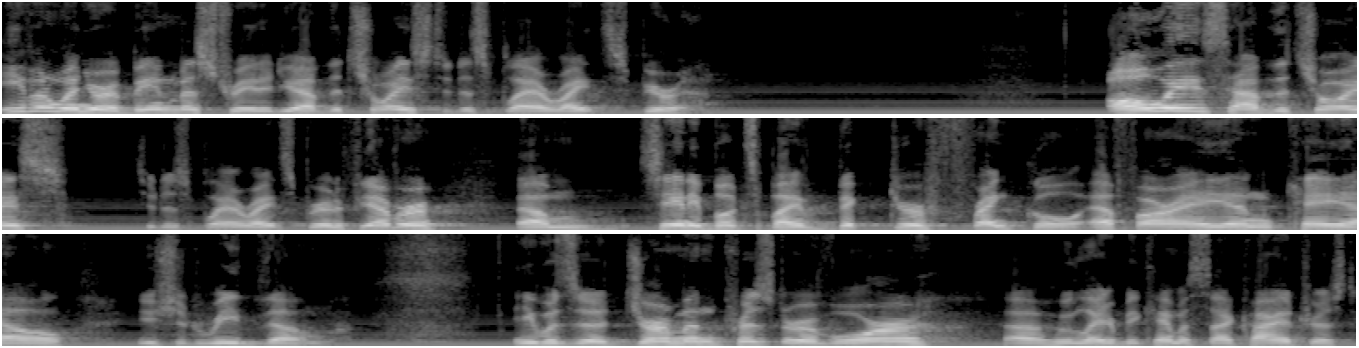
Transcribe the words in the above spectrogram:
Even when you're being mistreated, you have the choice to display a right spirit. Always have the choice to display a right spirit. If you ever um, see any books by Viktor Frankl, F R A N K L, you should read them. He was a German prisoner of war uh, who later became a psychiatrist.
